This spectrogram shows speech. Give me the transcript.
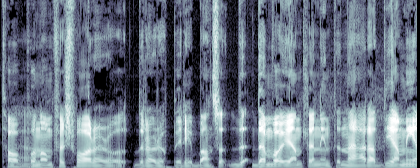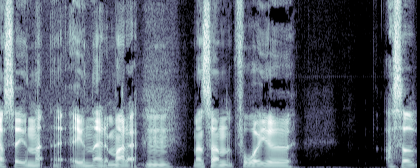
Ta på någon försvarare och drar upp i ribban. Så den var ju egentligen inte nära. Diames är ju, är ju närmare. Mm. Men sen får ju, alltså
